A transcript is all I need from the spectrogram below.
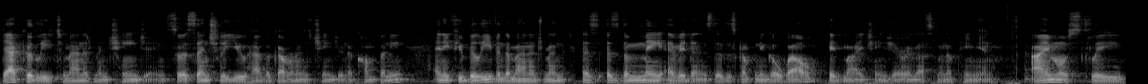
that could lead to management changing. So essentially you have a governance change in a company and if you believe in the management as, as the main evidence that this company go well it might change your investment opinion. I'm mostly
